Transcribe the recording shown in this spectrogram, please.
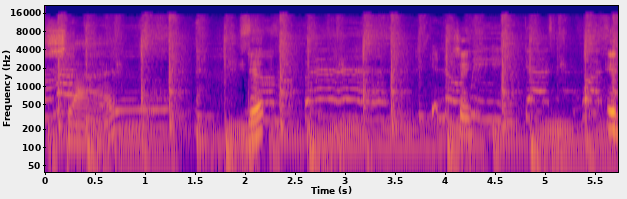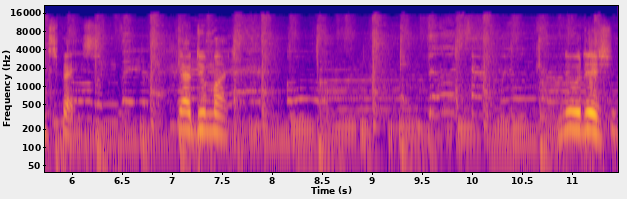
Slide. Dip. See? In space. You Gotta do much. New edition.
